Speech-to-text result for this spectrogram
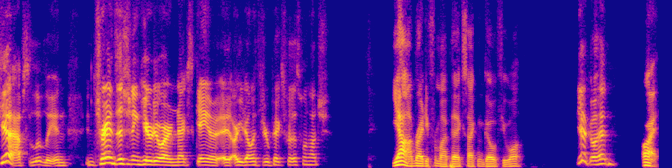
Yeah, absolutely. And, and transitioning here to our next game, uh, are you done with your picks for this one, Hutch? Yeah, I'm ready for my picks. I can go if you want. Yeah, go ahead. All right.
